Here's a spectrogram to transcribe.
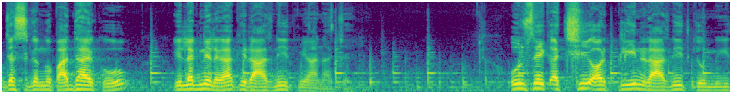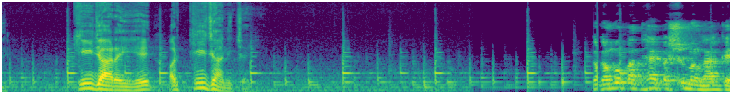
जस्टिस गंगोपाध्याय को यह लगने लगा कि राजनीति में आना चाहिए। उनसे एक अच्छी और क्लीन राजनीति की उम्मीद की जा रही है और की जानी चाहिए। गंगोपाध्याय पश्चिम बंगाल के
